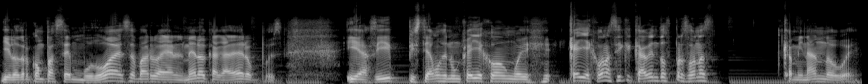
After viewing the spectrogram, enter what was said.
Y el otro compa se mudó a ese barrio, allá en el mero cagadero, pues. Y así pisteamos en un callejón, güey. Callejón así que caben dos personas caminando, güey.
